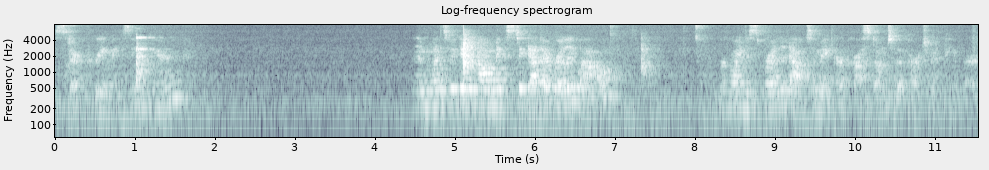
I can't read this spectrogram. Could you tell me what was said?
Start pre-mixing here. And then once we get it all mixed together really well, we're going to spread it out to make our crust onto the parchment paper.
